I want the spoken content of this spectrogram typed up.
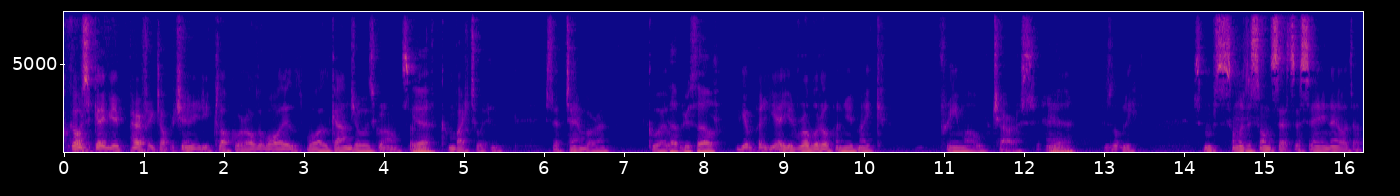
Of course, it gave you a perfect opportunity to clock where all the wild wild ganja was grown. So Yeah. come back to it in September and go out. Help and- yourself. Yeah, but yeah, you'd rub it up and you'd make primo charas. Yeah. it was lovely. Some some of the sunsets I say now at that,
